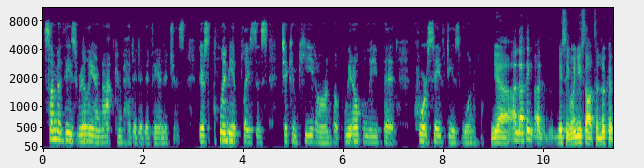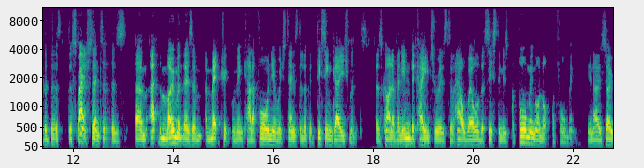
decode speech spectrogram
some of these really are not competitive advantages. There's plenty of places to compete on, but we don't believe that core safety is one of them. Yeah, and I think, uh, Missy, when you start to look at the dis- dispatch centers, um, at the moment there's a, a, metric within California which tends to look at disengagements as kind of an indicator as to how well the system is performing or not performing. You know, so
